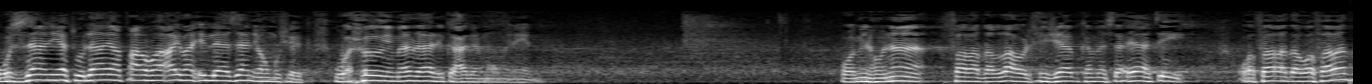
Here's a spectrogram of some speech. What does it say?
والزانية لا يطأها أيضا إلا زاني أو مشرك. وحرم ذلك على المؤمنين. ومن هنا فرض الله الحجاب كما سيأتي. وفرض وفرض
